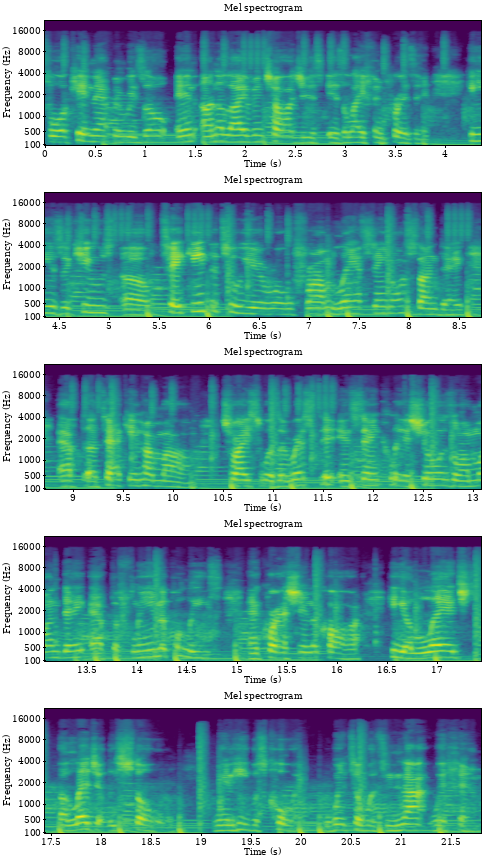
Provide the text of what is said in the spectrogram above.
for kidnapping result in unaliving charges is life in prison. He is accused of taking the two-year-old from Lansing on Sunday after attacking her mom. Trice was arrested in St. Clair Shores on Monday after fleeing the police and crashing the car he alleged allegedly stole. When he was caught, Wynter was not with him,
